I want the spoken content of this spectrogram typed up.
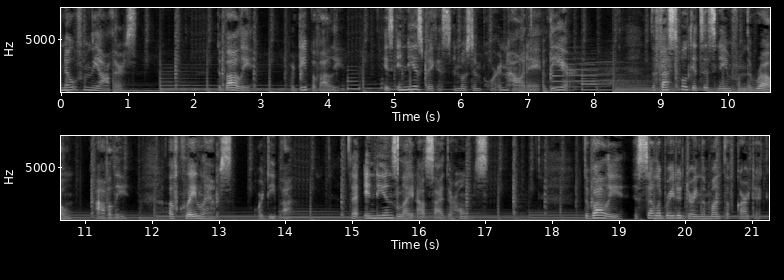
Note from the authors Diwali, or Deepavali, is India's biggest and most important holiday of the year. The festival gets its name from the row, Avali, of clay lamps, or Deepa, that Indians light outside their homes. Diwali is celebrated during the month of Kartik,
